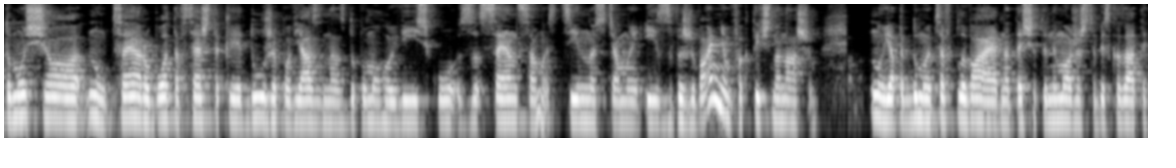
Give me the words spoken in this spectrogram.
Тому що ну, це робота все ж таки дуже пов'язана з допомогою війську, з сенсами, з цінностями і з виживанням, фактично нашим. Ну я так думаю, це впливає на те, що ти не можеш собі сказати:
